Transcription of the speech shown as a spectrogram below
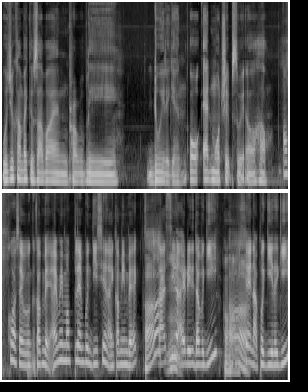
would you come back to Sabah and probably do it again or add more trips to it or how? Of course I will come back I memang plan pun This year I coming back Ah? Last year I already dah pergi Ah. This year I nak pergi lagi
